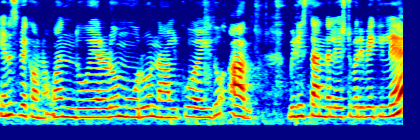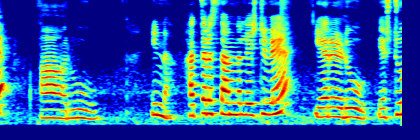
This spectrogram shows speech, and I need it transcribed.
ಎನಿಸ್ಬೇಕು ಅವನ್ನ ಒಂದು, ಎರಡು, ಮೂರು, ನಾಲ್ಕು, ಐದು, ಆರು. ಬಿಡಿ ಸ್ಥಾನದಲ್ಲಿ ಎಷ್ಟು ಬರಿಬೇಕಿಲ್ಲೇ? ಆರು. ಇನ್ನು ಹತ್ತರ ಸ್ಥಾನದಲ್ಲಿ ಎಷ್ಟಿವೆ? ಎರಡು. ಎಷ್ಟು?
